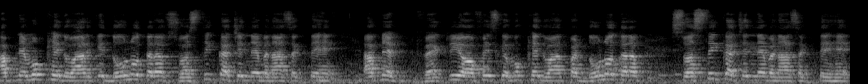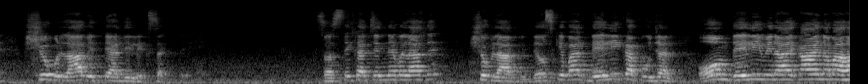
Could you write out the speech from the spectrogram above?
अपने मुख्य द्वार के दोनों तरफ़ स्वस्तिक का चिन्ह बना सकते हैं। अपने फैक्ट्री ऑफ़िस के मुख्य द्वार पर दोनों तरफ़ स्वस्तिक का चिन्ह बना सकते हैं, शुभ, लाभ इत्यादि लिख सकते हैं। स्वस्तिक का चिन्ह बना दे, शुभ लाभ दे। उसके बाद डेली का पूजन। ओम देली विनायकाय नमः,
